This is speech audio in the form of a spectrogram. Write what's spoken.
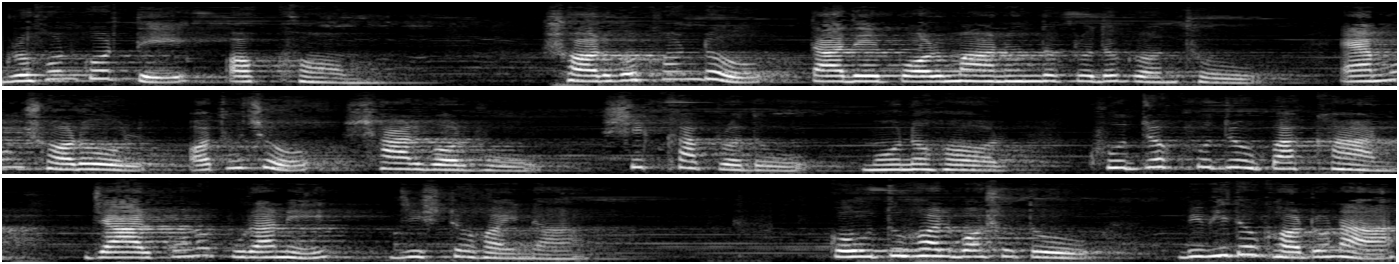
গ্রহণ করতে অক্ষম। স্বর্গখণ্ড তাদের পরমা আনন্দপ্রদ গ্রন্থ। এমন সরল, অথচ সারগর্ভ, শিক্ষাপ্রদ, মনোহর, ক্ষুদ্র ক্ষুদ্র উপাখ্যান, যার কোনো পুরাণে দৃষ্ট হয় না। কৌতূহলবশত বিবিধ ঘটনা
